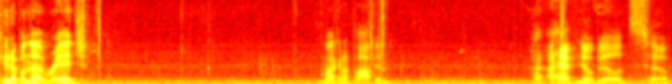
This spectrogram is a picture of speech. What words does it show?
Kid up on the ridge. I'm not gonna pop him. I, I have no builds, so.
